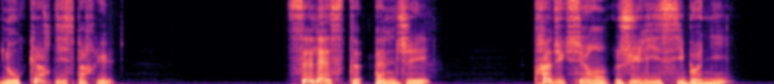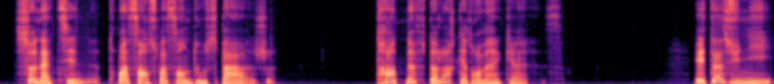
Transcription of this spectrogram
Nos cœurs disparus. Céleste Ng. Traduction Julie Siboni. Sonatine, 372 pages. 39,95 États-Unis,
